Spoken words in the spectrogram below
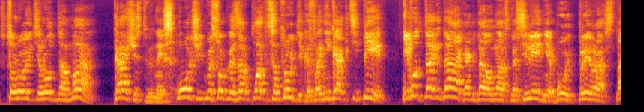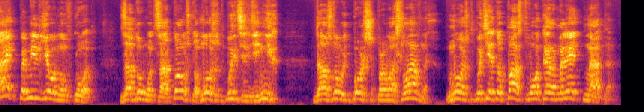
строить роддома качественные, с очень высокой зарплатой сотрудников, а не как теперь. И вот тогда, когда у нас население будет прирастать по миллиону в год, задуматься о том, что, может быть, среди них должно быть больше православных, может быть, эту паству окормлять надо –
